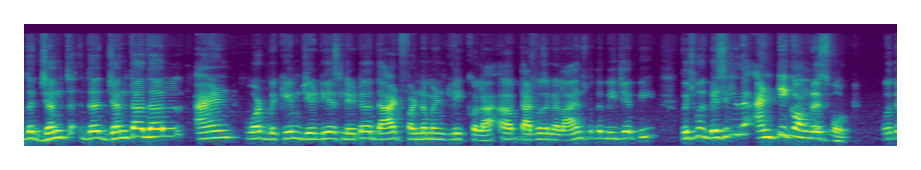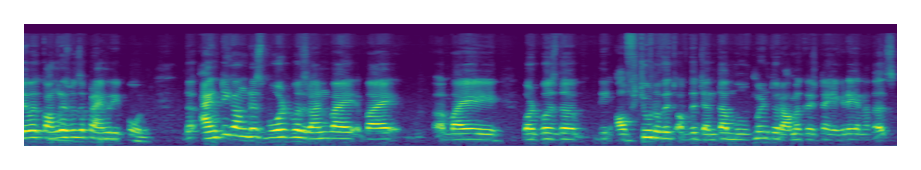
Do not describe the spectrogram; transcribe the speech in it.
the Janta, the Janta Dal and what became JDS later, that fundamentally colla- uh, that was an alliance with the BJP, which was basically the anti-Congress vote. Well, there was Congress was the primary pole. The anti-Congress vote was run by by uh, by what was the the offshoot of the of the Janta movement to Ramakrishna Hegde and others.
